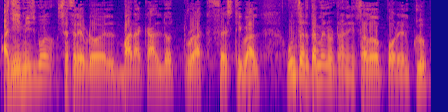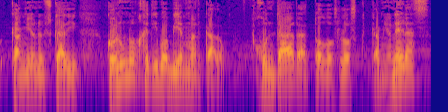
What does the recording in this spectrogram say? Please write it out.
Allí mismo se celebró el Baracaldo Truck Festival, un certamen organizado por el Club Camión Euskadi con un objetivo bien marcado, juntar a todos los camioneras,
